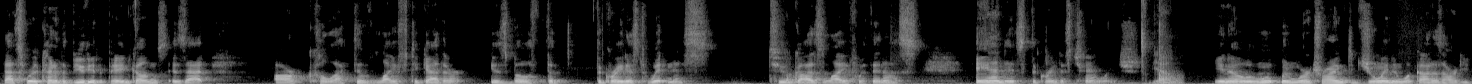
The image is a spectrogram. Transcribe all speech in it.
that's where kind of the beauty of the pain comes is that our collective life together is both the, the greatest witness to God's life within us and it's the greatest challenge. yeah, You know, when, we're trying to join in what God is already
